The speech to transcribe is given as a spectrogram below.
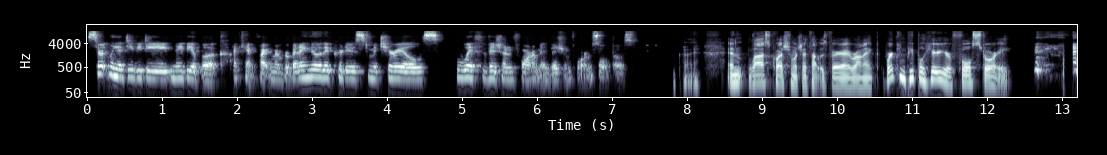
certainly a DVD, maybe a book. I can't quite remember, but I know they produced materials with Vision Forum and Vision Forum sold those. Okay. And last question, which I thought was very ironic. Where can people hear your full story?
